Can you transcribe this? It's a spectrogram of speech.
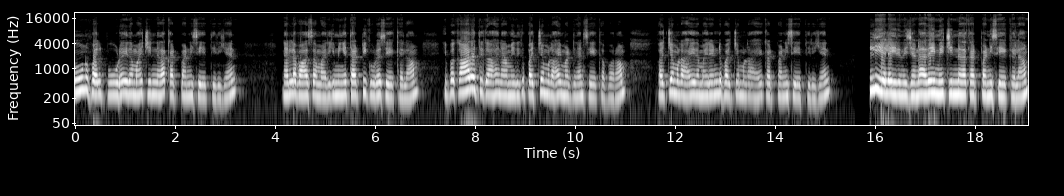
மூணு பல் பூடை இதை மாதிரி சின்னதாக கட் பண்ணி சேர்த்திருக்கேன். நல்ல வாசமாக இருக்கும். நீங்கள் தட்டி கூட சேர்க்கலாம். இப்போ காரத்துக்காக நாம் இதுக்கு பச்சை மிளகாய் மட்டும்தான் சேர்க்க போகிறோம் பச்சை மிளகாய் இதை மாதிரி ரெண்டு பச்சை மிளகாயை கட் பண்ணி சேர்த்திருக்கேன். மல்லி இலை இருந்துச்சுன்னா அதையுமே சின்னதாக கட் பண்ணி சேர்க்கலாம்.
